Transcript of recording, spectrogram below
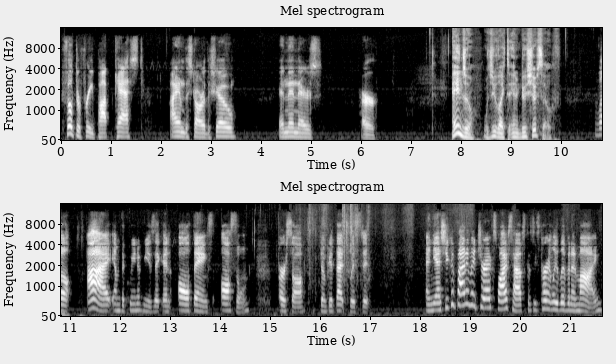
Filter free podcast. I am the star of the show. And then there's her. Angel, would you like to introduce yourself? Well, I am the queen of music and all things awesome. First off, don't get that twisted. And yes, you can find him at your ex-wife's house because he's currently living in mine.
